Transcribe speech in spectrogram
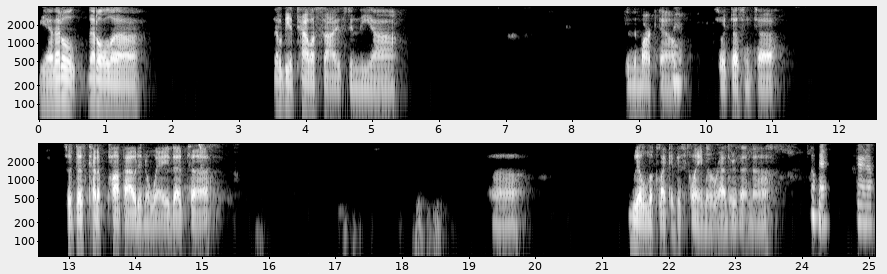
Yeah, that'll, that'll, uh, that'll be italicized in the, uh, in the markdown, so it doesn't, uh, so it does kind of pop out in a way that, uh, uh, will look like a disclaimer rather than, uh, okay, fair enough.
